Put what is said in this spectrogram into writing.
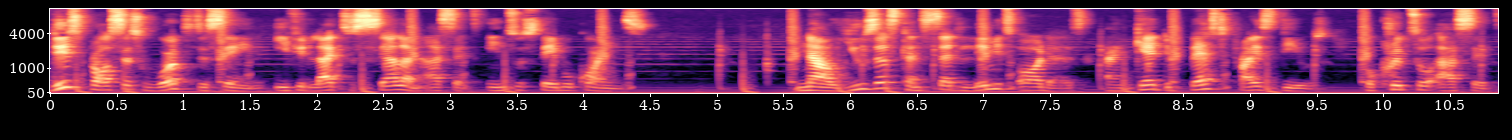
This process works the same if you'd like to sell an asset into stablecoins. Now users can set limit orders and get the best price deals for crypto assets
